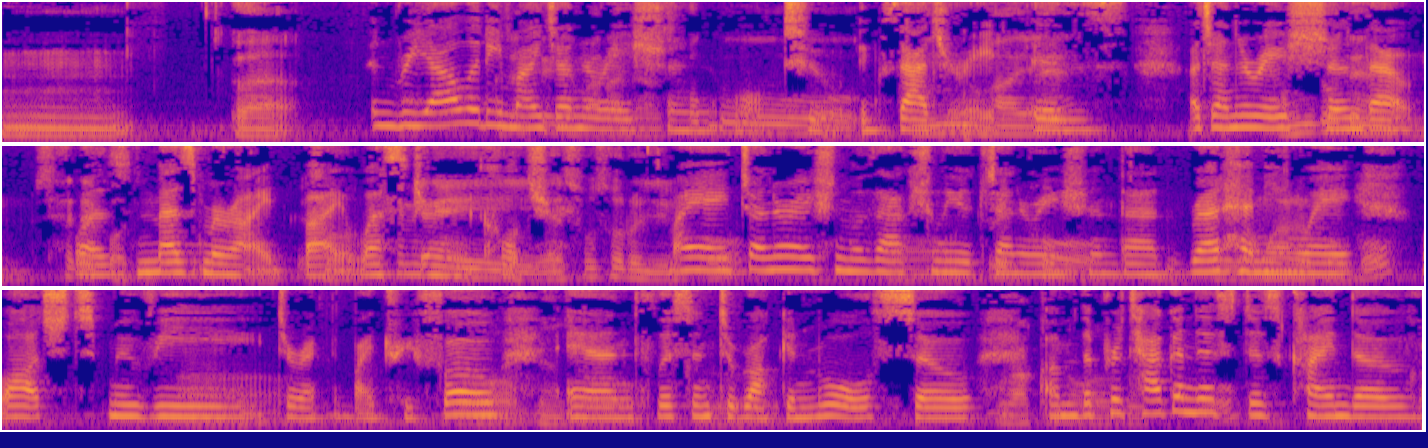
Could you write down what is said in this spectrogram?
음, 그러니까 In reality, my generation, well, to exaggerate, is a generation that was mesmerized by Western culture. My generation was actually a generation that read Hemingway, watched movie directed by Truffaut, and listened to rock and roll. So um, the protagonist is kind of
